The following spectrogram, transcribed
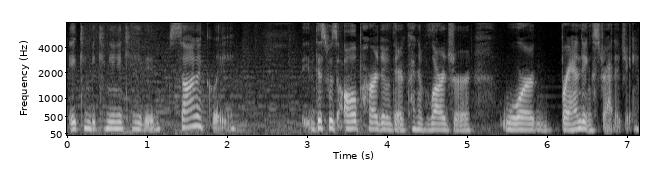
it can be communicated sonically this was all part of their kind of larger war branding strategy.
